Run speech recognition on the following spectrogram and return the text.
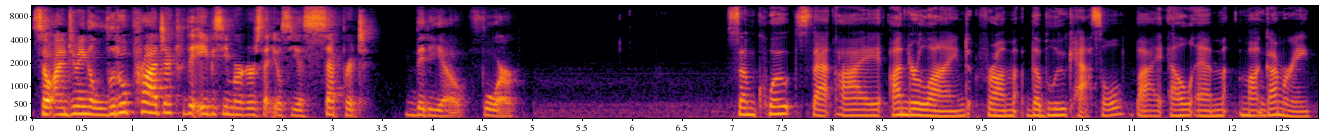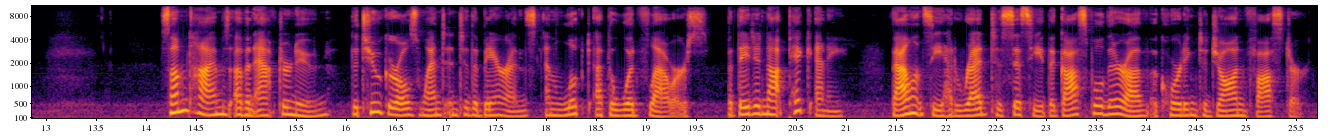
so I'm doing a little project with the ABC Murders that you'll see a separate video for. Some quotes that I underlined from The Blue Castle by L.M. Montgomery. Sometimes of an afternoon, the two girls went into the barrens and looked at the wood flowers, but they did not pick any. Valancy had read to Cissy the gospel thereof according to John Foster.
